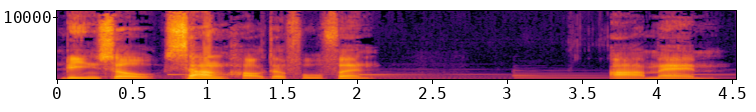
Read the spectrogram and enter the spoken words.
领受上好的福分。阿门。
